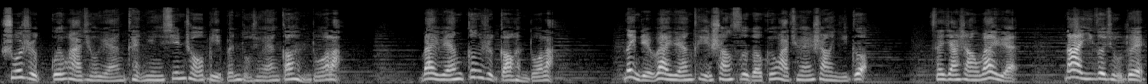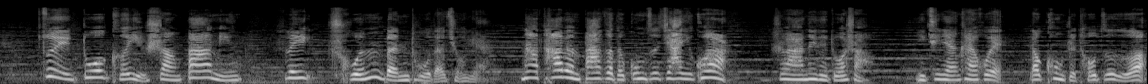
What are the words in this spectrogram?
说是规划球员，肯定薪酬比本土球员高很多了，外援更是高很多了。那你这外援可以上四个，规划球员上一个，再加上外援，那一个球队最多可以上八名非纯本土的球员。那他们八个的工资加一块儿，是吧？那得多少？你去年开会要控制投资额，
